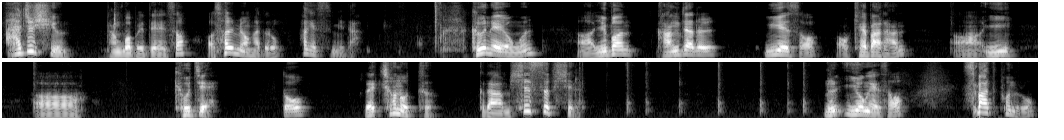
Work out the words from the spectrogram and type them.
아주 쉬운 방법에 대해서 어, 설명하도록 하겠습니다. 그 내용은 어, 이번 강좌를 위해서 어, 개발한 어, 이 어, 교재 또 lecture note 그 다음 실습실을 이용해서 스마트폰으로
